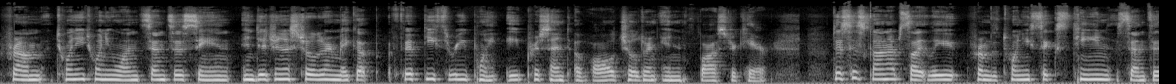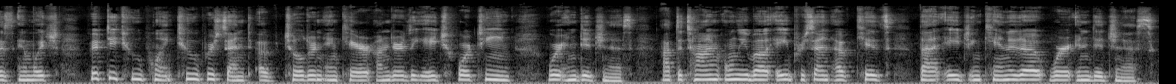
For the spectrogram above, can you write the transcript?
from 2021 census saying Indigenous children make up 53.8% of all children in foster care. This has gone up slightly from the 2016 census, in which 52.2% of children in care under the age 14 were Indigenous. At the time, only about 8% of kids that age in Canada were Indigenous.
